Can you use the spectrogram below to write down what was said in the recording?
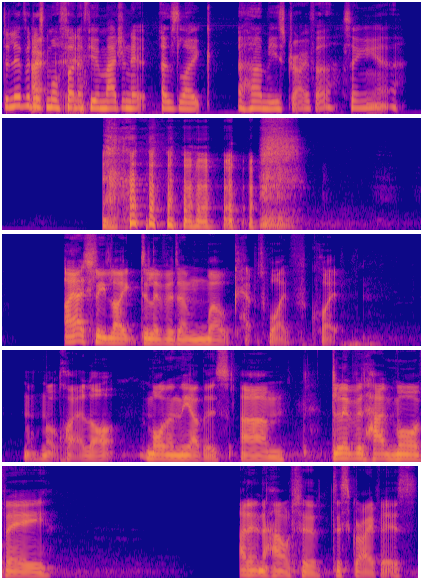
Delivered is I- more fun yeah. if you imagine it as like a Hermes driver singing it. I actually like delivered and well kept wife quite, not quite a lot more than the others. Um, delivered had more of a. I don't know how to describe it. As,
